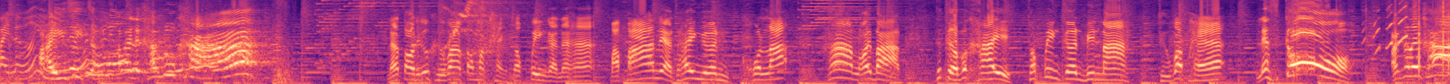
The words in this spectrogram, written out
ไปเลยไปสิจะรออะไรเลยครับลูกขาแล้วตอนนี้ก็คือว่าต้องมาแข่งช้อปปิ้งกันนะฮะป้าป้าเนี่ยจะให้เงินคนละ 500 บาท ถ้าเกิดว่าใครช้อปปิ้งเกินบินมา ถือว่าแพ้ let's go ไปกันเลยค่ะ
